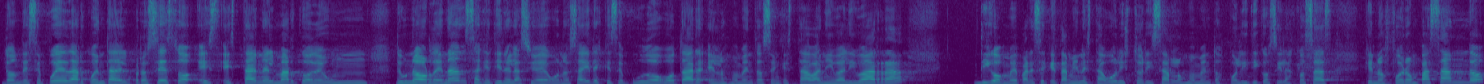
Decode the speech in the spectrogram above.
donde se puede dar cuenta del proceso, está en el marco de, una ordenanza que tiene la Ciudad de Buenos Aires que se pudo votar en los momentos en que estaba Aníbal Ibarra. Digo, me parece que también está bueno historizar los momentos políticos y las cosas que nos fueron pasando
